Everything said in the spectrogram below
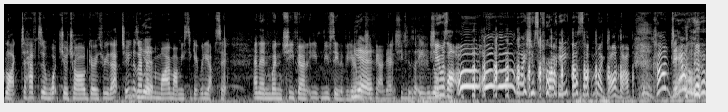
Like to have to watch your child go through that too, because I Yeah. remember my mum used to get really upset, and then when she found, you, you've seen the video Yeah. when she found out, she did, She's like she your- was like, oh, oh, oh, the way she was crying. I was like, oh my god, mum, calm down a little.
